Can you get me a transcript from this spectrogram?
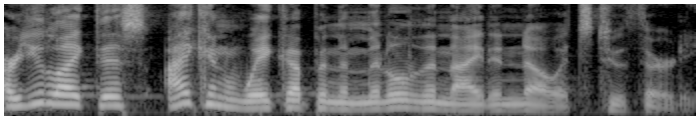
are you like this? I can wake up in the middle of the night and know it's 2.30.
